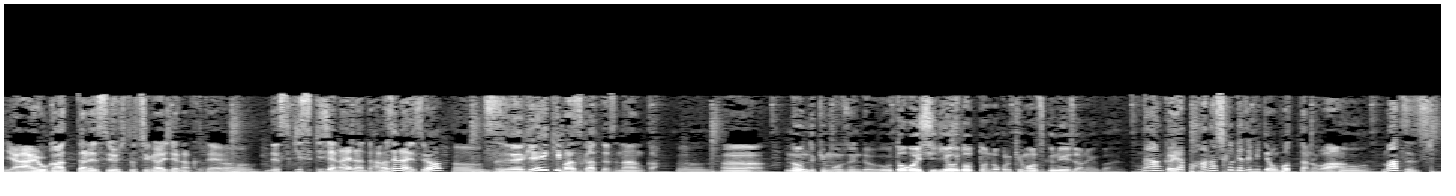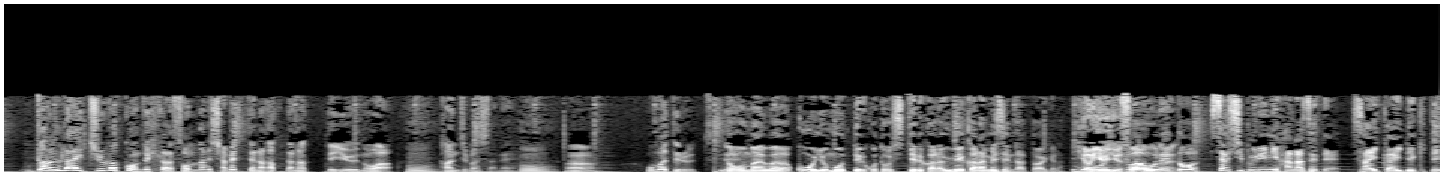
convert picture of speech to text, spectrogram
いやーよかったですよ、人違いじゃなくてう。で、好き好きじゃないなんて話せないですよ。うんすげー気まずかったです、なんか。うん。うん。なんで気まずいんだよ。お互い知り合いだったんだから気まずくねえじゃねえかよ。なんかやっぱ話しかけてみて思ったのは、うんまず、元来中学校の時からそんなに喋ってなかったなっていうのはうん。感じましたね。うん。うん。覚えてるっつって。お前は好意を持ってることを知ってるから上から目線だったわけだ。いやいやいやこいつは俺と久しぶりに話せて、再会できて、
